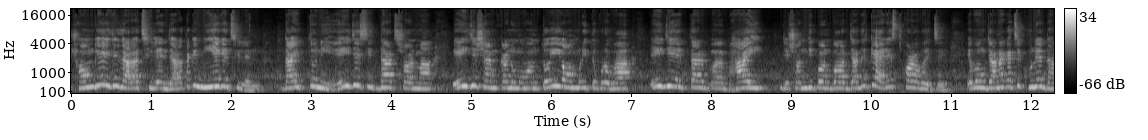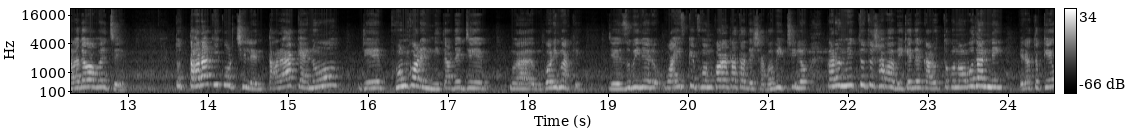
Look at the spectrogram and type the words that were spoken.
সঙ্গে এই যে যারা ছিলেন, যারা তাকে নিয়ে গেছিলেন, দায়িত্ব নিয়ে, এই যে সিদ্ধার্থ শর্মা, এই যে শ্যামকানু মহন্ত, এই অমৃতপ্রভা এই যে তার ভাই, যে সন্দীপন গড়, যাদেরকে অ্যারেস্ট করা হয়েছে এবং জানা গেছে খুনের ধারা দেওয়া হয়েছে তো তারা কি করছিলেন? তারা কেন যে ফোন করেননি তাদের যে গরিমাকে? যে জুবিনের ওয়াইফকে ফোন করাটা তাদের স্বাভাবিক ছিল। কারণ মৃত্যু তো স্বাভাবিক, এদের কারোর তো কোনো অবদান নেই। এরা তো কেউ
